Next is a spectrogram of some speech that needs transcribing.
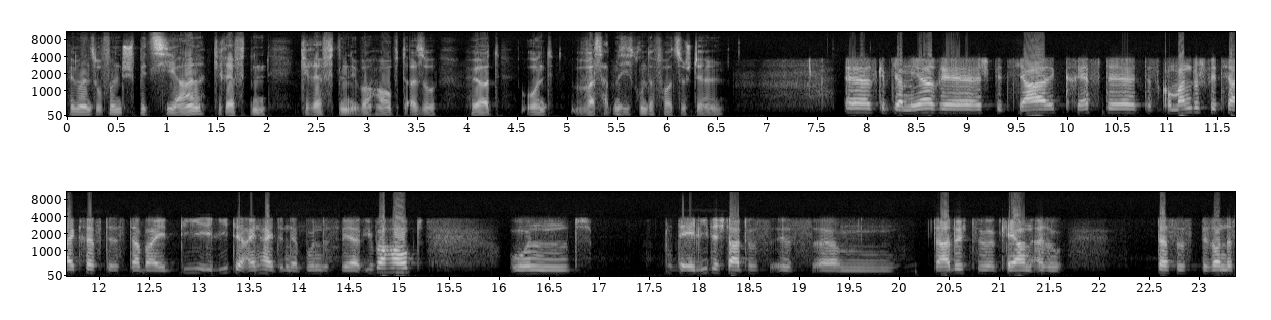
wenn man so von Spezialkräften, Kräften überhaupt also hört? Und was hat man sich darunter vorzustellen? Äh, es gibt ja mehrere Spezialkräfte. Das Kommando Spezialkräfte ist dabei die Eliteeinheit in der Bundeswehr überhaupt. Und der Elitestatus ist ähm, dadurch zu erklären, also dass es besonders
